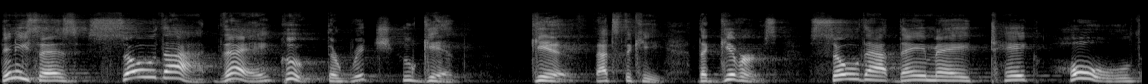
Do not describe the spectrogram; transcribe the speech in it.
then he says, so that they, who? The rich who give, give. That's the key. The givers, so that they may take hold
